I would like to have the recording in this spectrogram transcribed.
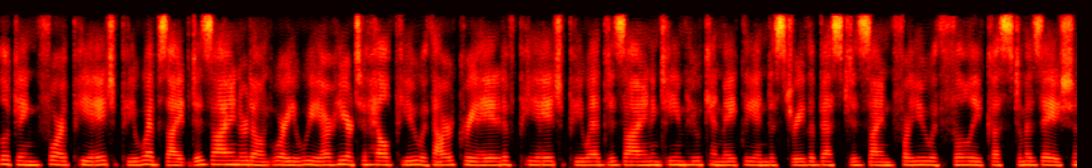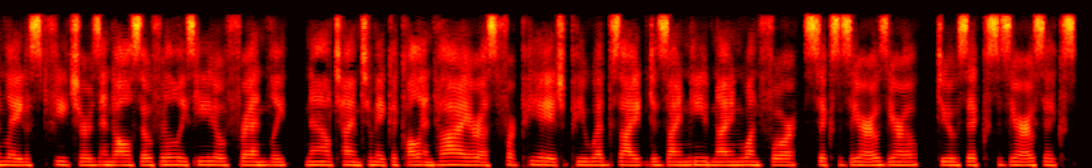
Looking for a PHP website designer? Don't worry, we are here to help you with our creative PHP web designing team who can make the industry the best design for you with fully customization, latest features, and also fully SEO friendly. Now, time to make a call and hire us for PHP website design. Need 914 600 2606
